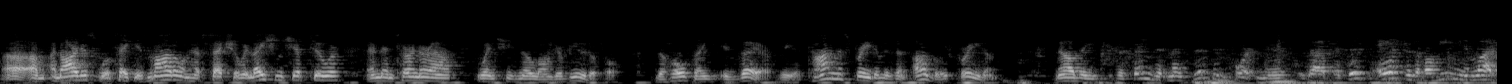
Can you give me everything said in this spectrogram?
Uh, um, an artist will take his model and have sexual relationship to her, and then turn her out when she's no longer beautiful. The whole thing is there. The autonomous freedom is an ugly freedom. Now, the, the thing that makes this important is that at this, after the bohemian life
